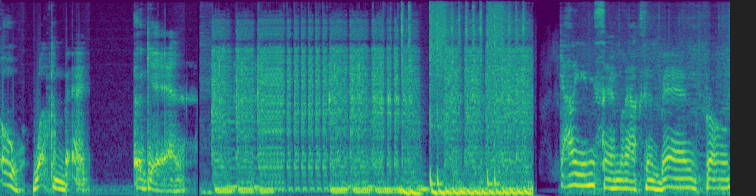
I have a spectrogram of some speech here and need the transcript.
Oh, welcome back again. Kali ini saya mereaksikan band from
